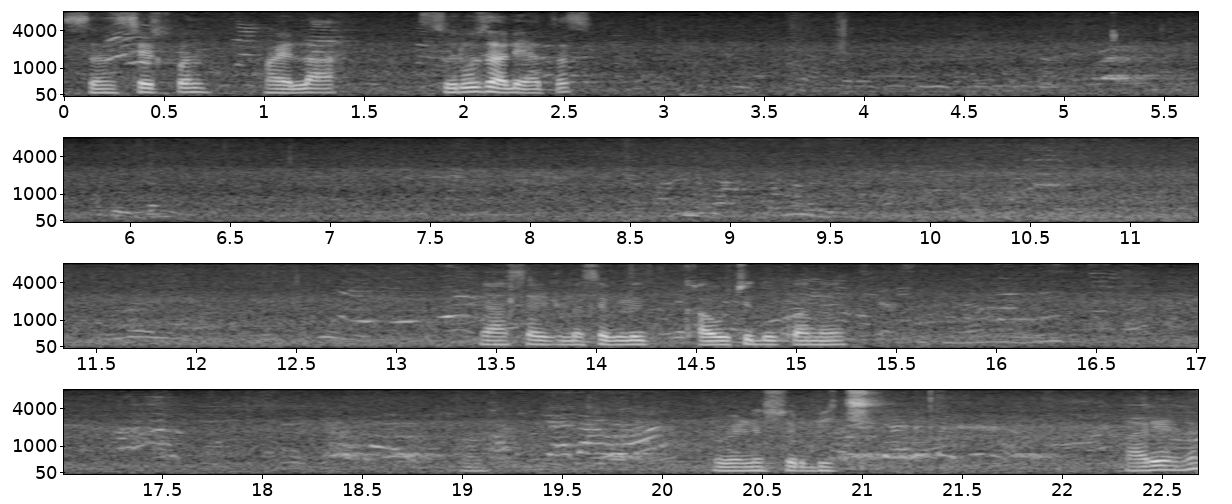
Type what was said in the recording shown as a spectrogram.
सनसेट पण व्हायला सुरू झाले आताच. या साईडला सगळी खाऊची दुकान आहेत. हा. बीच भारी अरे ना?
